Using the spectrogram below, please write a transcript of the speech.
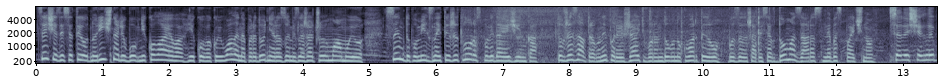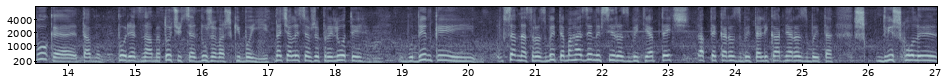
Це 61-річна Любов Ніколаєва, яку евакуювали напередодні разом із лежачою мамою. Син допоміг знайти житло, розповідає жінка. То вже завтра вони переїжджають в орендовану квартиру, бо залишатися вдома зараз небезпечно. Селище глибоке, там поряд з нами точаться дуже важкі бої. Почалися вже прильоти, будинки, все в нас розбите, магазини всі розбиті, аптека розбита, лікарня розбита, дві школи,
